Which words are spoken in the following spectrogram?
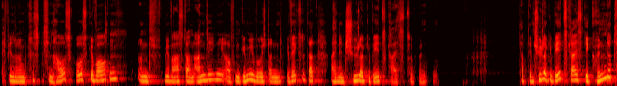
Ich bin in einem christlichen Haus groß geworden und mir war es dann Anliegen, auf dem Gimmi, wo ich dann gewechselt habe, einen Schülergebetskreis zu gründen. Habe den Schülergebetskreis gegründet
